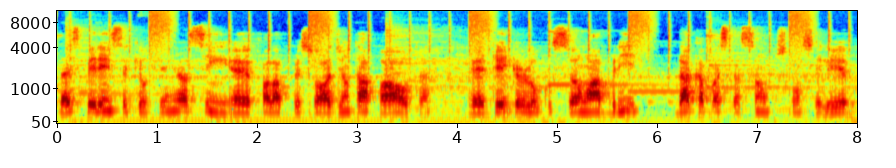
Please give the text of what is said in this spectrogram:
da experiência que eu tenho, assim, é falar para o pessoal, adiantar a pauta, é, ter interlocução, abrir, dar capacitação para os conselheiros,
